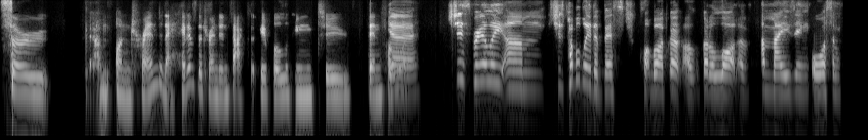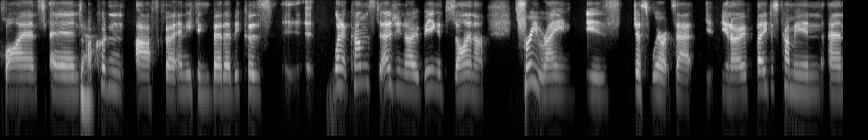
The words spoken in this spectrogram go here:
so um, on trend and ahead of the trend, in fact, that people are looking to then follow. it. Yeah. She's really um she's probably the best well I've got I've got a lot of amazing awesome clients and Yeah. I couldn't ask for anything better because eh, when it comes to as you know being a designer free reign is just where it's at you know if they just come in and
